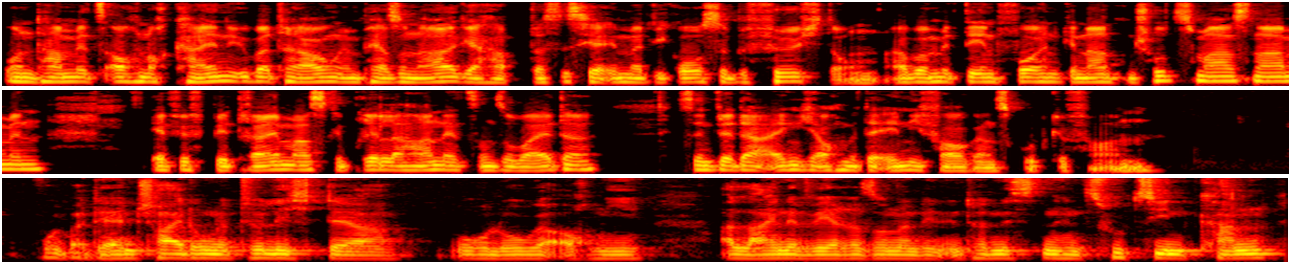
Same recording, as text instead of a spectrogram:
und haben jetzt auch noch keine Übertragung im Personal gehabt. Das ist ja immer die große Befürchtung. Aber mit den vorhin genannten Schutzmaßnahmen, FFP3-Maske, Brille, Haarnetz und so weiter, sind wir da eigentlich auch mit der NIV ganz gut gefahren. Wohl bei der Entscheidung natürlich der Urologe auch nie alleine wäre, sondern den Internisten hinzuziehen kann.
